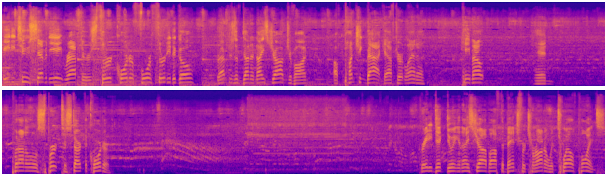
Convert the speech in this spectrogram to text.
82 78 Raptors, third quarter, 4.30 to go. Raptors have done a nice job, Jevohn, of punching back after Atlanta came out and put on a little spurt to start the quarter. Grady Dick doing a nice job off the bench for Toronto with 12 points.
